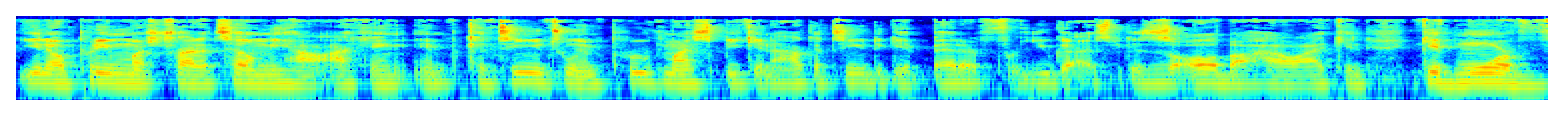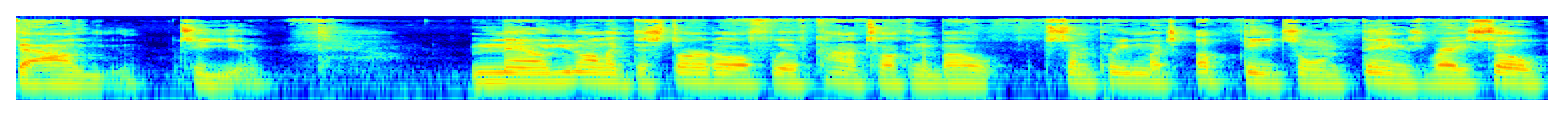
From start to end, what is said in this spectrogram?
you know, pretty much try to tell me how I can continue to improve my speaking, how I continue to get better for you guys, because it's all about how I can give more value to you. Now, you know, I like to start off with kind of talking about some pretty much updates on things, right? So,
